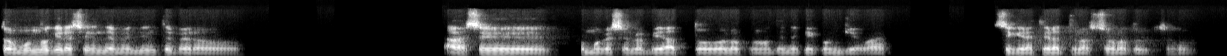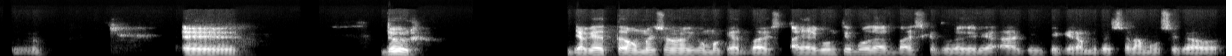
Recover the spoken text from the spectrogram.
todo el mundo quiere ser independiente, pero a veces como que se le olvida todo lo que uno tiene que conllevar si quieres tirártelo solo, tú solo. Eh, dude, ya que estamos mencionando como que advice, ¿hay algún tipo de advice que tú le dirías a alguien que quiera meterse a la música ahora?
